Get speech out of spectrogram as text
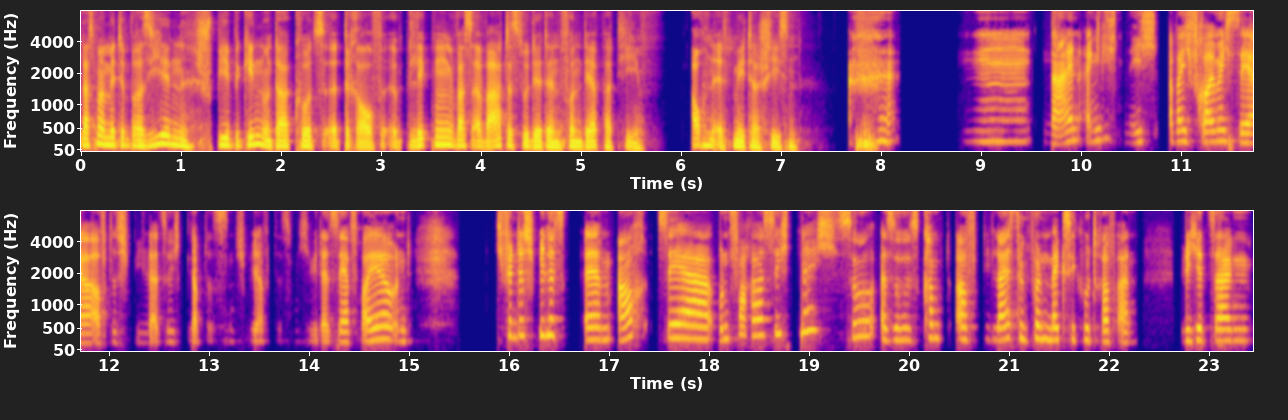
Lass mal mit dem Brasilien-Spiel beginnen und da kurz äh, drauf äh, blicken. Was erwartest du dir denn von der Partie? Auch ein Elfmeterschießen? Nein, eigentlich nicht. Aber ich freue mich sehr auf das Spiel. Also ich glaube, das ist ein Spiel, auf das ich mich wieder sehr freue. Und ich finde, das Spiel ist ähm, auch sehr unvoraussichtlich. So, also es kommt auf die Leistung von Mexiko drauf an würde ich jetzt sagen,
